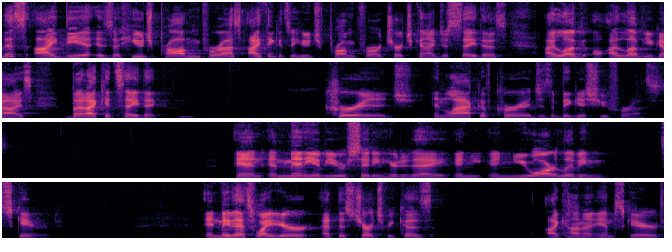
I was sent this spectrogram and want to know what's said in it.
this idea is a huge problem for us. I think it's a huge problem for our church. Can I just say this? I love, I love you guys, but I could say that courage and lack of courage is a big issue for us. And, and many of you are sitting here today and, and you are living scared. And maybe that's why you're at this church because I kind of am scared.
